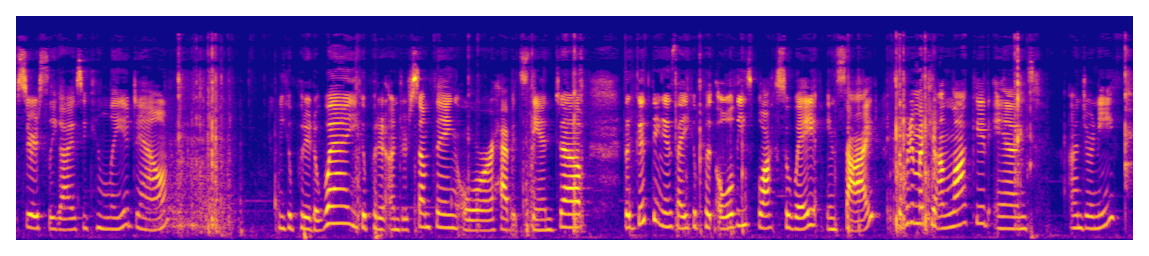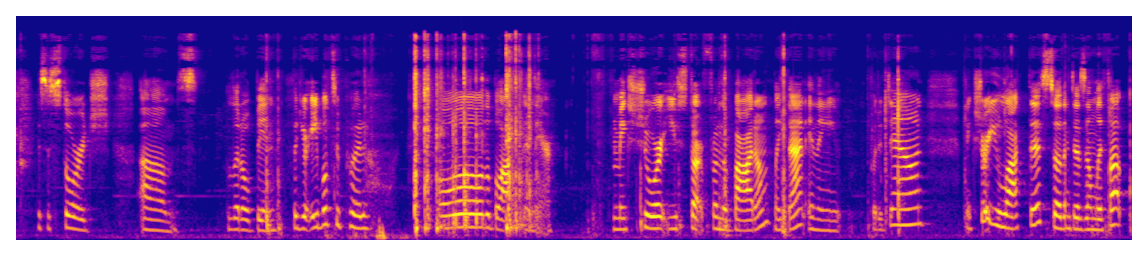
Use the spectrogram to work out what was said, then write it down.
seriously guys you can lay it down. You could put it away you could put it under something or have it stand up. The good thing is that you can put all these blocks away inside. So pretty much you unlock it and underneath is a storage um, little bin. But you're able to put all the blocks in there. Make sure you start from the bottom like that and then you put it down. Make sure you lock this so that it doesn't lift up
